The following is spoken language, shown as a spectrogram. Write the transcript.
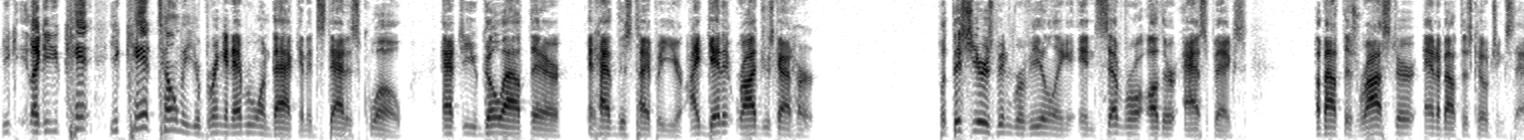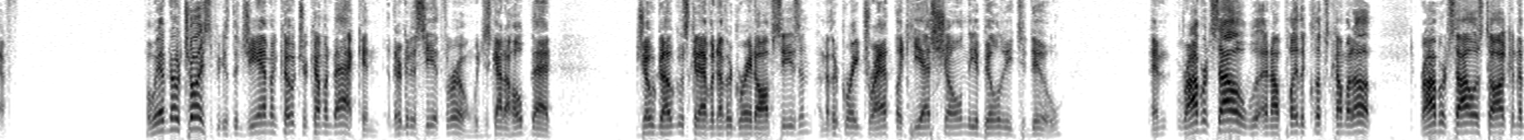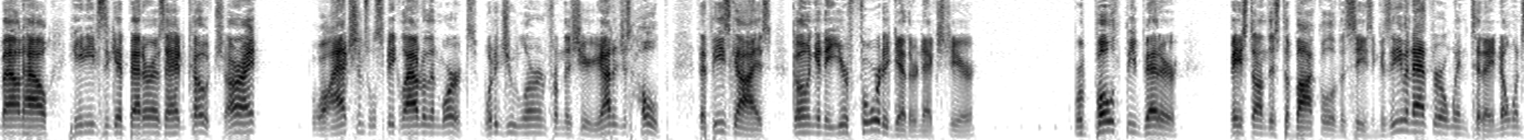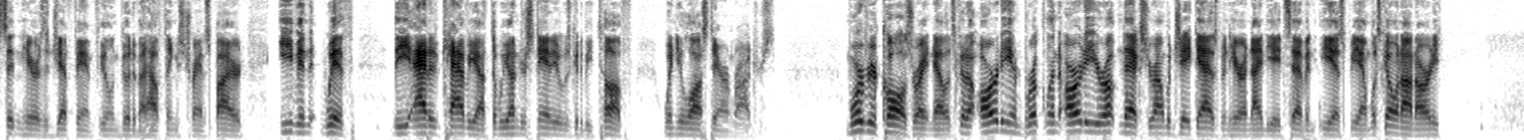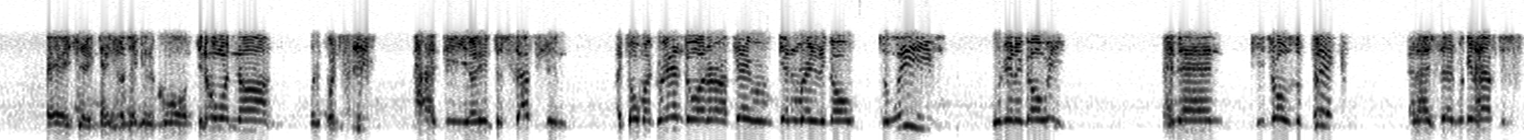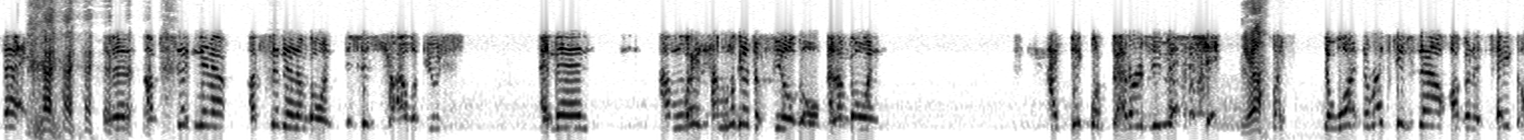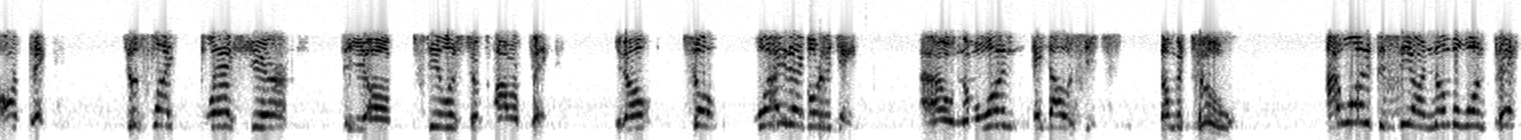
You, like you can't you can't tell me you're bringing everyone back and it's status quo after you go out there and have this type of year. I get it. Rodgers got hurt, but this year has been revealing in several other aspects about this roster and about this coaching staff. But we have no choice because the GM and coach are coming back, and they're going to see it through. And we just got to hope that Joe Douglas could have another great offseason, another great draft like he has shown the ability to do. And Robert Saleh, and I'll play the clips coming up. Robert Saleh is talking about how he needs to get better as a head coach. All right. Well, actions will speak louder than words. What did you learn from this year? You got to just hope that these guys going into year four together next year will both be better based on this debacle of the season. Because even after a win today, no one's sitting here as a Jet fan feeling good about how things transpired, even with the added caveat that we understand it was going to be tough when you lost Aaron Rodgers. More of your calls right now. Let's go to Artie in Brooklyn. Artie, you're up next. You're on with Jake Asman here on 98.7 ESPN. What's going on, Artie? Hey, Jake. Thanks for taking the call. You know when uh, when Quincy had the uh, interception, I told my granddaughter, okay, we're getting ready to go to leave. We're going to go eat. And then he throws the pick, and I said, we're going to have to stay. and then I'm sitting there. I'm sitting there and I'm going, is this child abuse? And then I'm waiting. I'm looking at the field goal, and I'm going. I think we're better if he misses it. Yeah. Like the what the Redskins now are going to take our pick, just like last year the uh, Steelers took our pick. You know. So why did I go to the game? Oh, number one, eight dollar seats. Number two, I wanted to see our number one pick.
